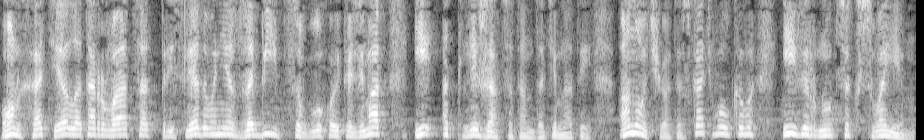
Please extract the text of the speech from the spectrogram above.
Он хотел оторваться от преследования, забиться в глухой каземат и отлежаться там до темноты, а ночью отыскать Волкова и вернуться к своим.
